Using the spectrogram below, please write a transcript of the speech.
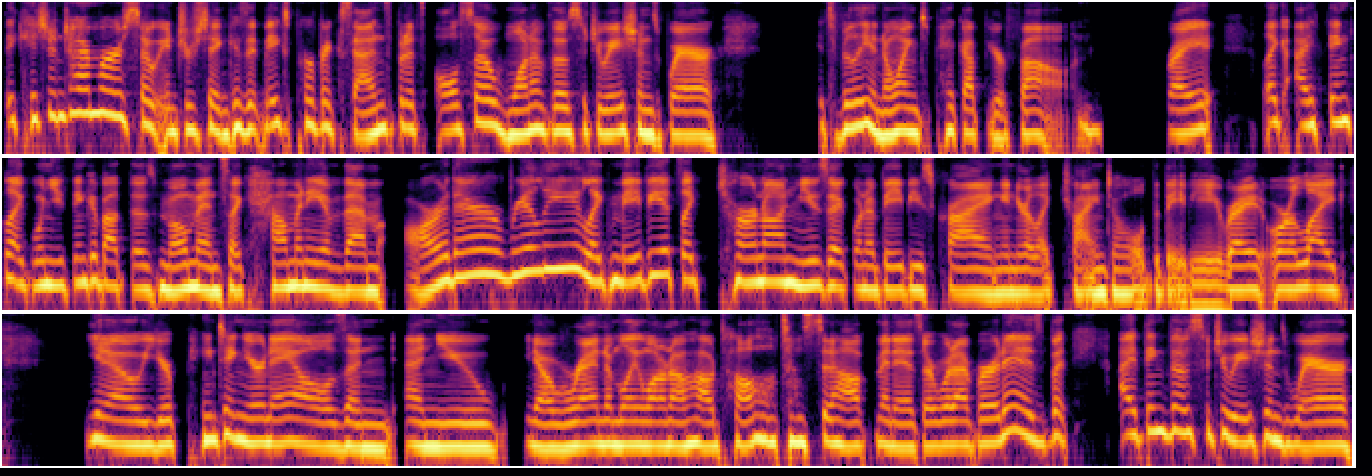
the kitchen timer is so interesting because it makes perfect sense, but it's also one of those situations where it's really annoying to pick up your phone right? Like i think like when you think about those moments like how many of them are there really? Like maybe it's like turn on music when a baby's crying and you're like trying to hold the baby right? Or like you know you're painting your nails and and you you know randomly want to know how tall Dustin Hoffman is or whatever it is. But i think those situations where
